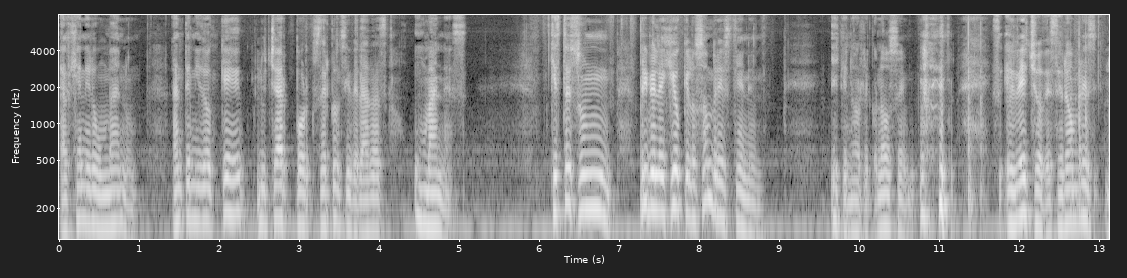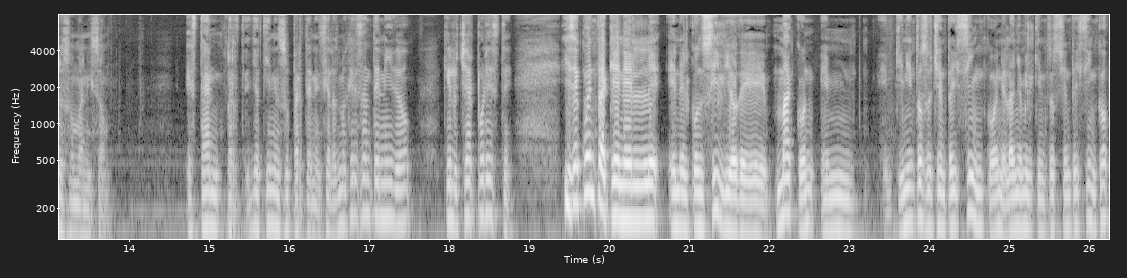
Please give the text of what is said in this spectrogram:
al género humano. Han tenido que luchar por ser consideradas humanas. Que esto es un privilegio que los hombres tienen y que no reconocen. El hecho de ser hombres los humanizó. Están, ya tienen su pertenencia. Las mujeres han tenido que luchar por este. Y se cuenta que en el, en el concilio de Macon, en, en 585, en el año 1585,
